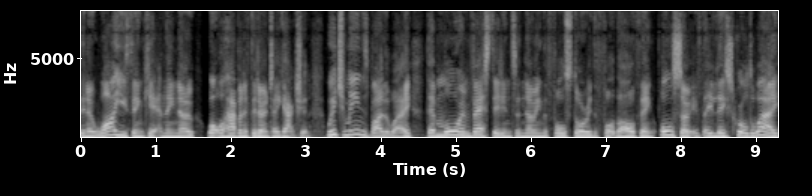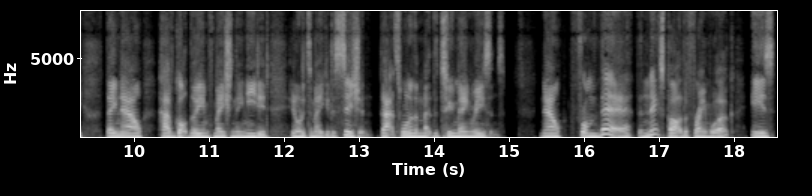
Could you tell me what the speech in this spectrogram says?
they know why you think it, and they know what will happen if they don't take action. Which means, by the way, they're more invested into knowing the full story, the full, the whole thing. Also, if they, they scrolled away, they now have got the information they needed in order to make a decision. That's one of the the two main reasons. Now, from there, the next part of the framework is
